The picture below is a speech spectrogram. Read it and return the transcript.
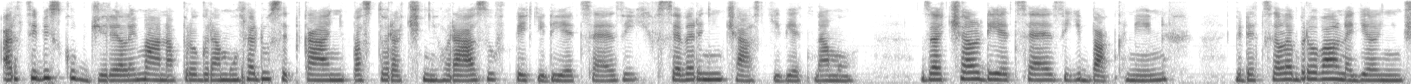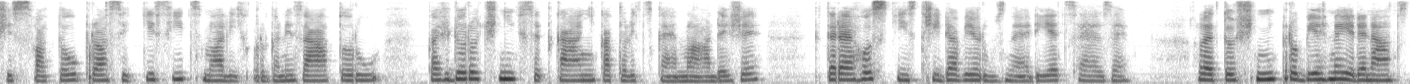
Arcibiskup Girelli má na programu řadu setkání pastoračního rázu v pěti diecézích v severní části Větnamu. Začal diecézí Bak Ninh, kde celebroval nedělní mši svatou pro asi tisíc mladých organizátorů každoročních setkání katolické mládeže, které hostí střídavě různé diecéze. Letošní proběhne 11.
